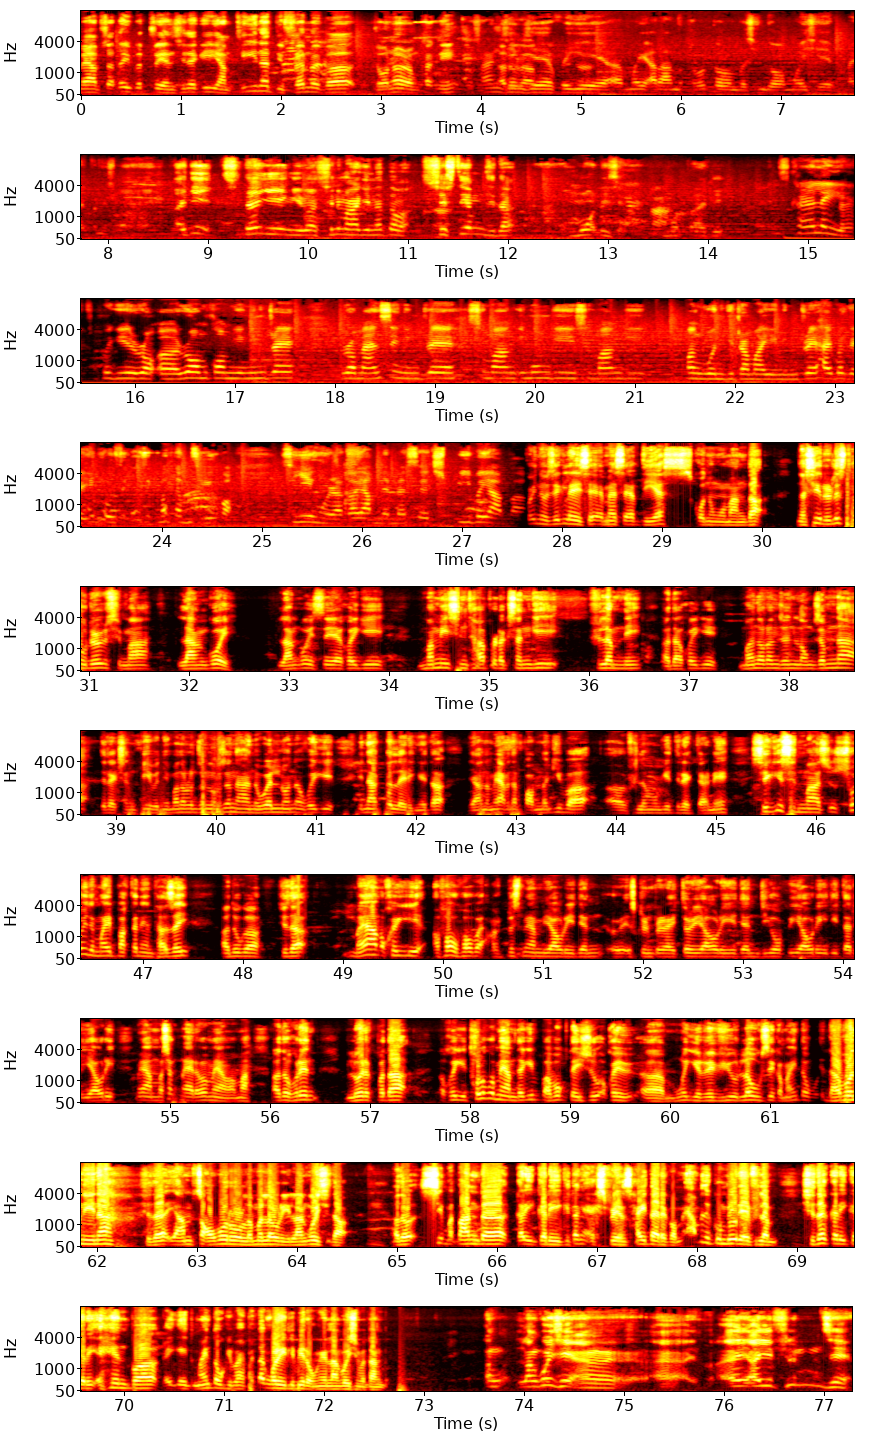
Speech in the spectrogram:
ꯃꯌꯥꯝ ꯆꯠꯅꯔꯤꯕ ꯇ꯭ꯔꯦꯟꯁꯤꯗꯒꯤ ꯌꯥꯝ ꯊꯤꯅ ꯗꯤꯐ꯭ꯔꯦꯟ ꯑꯣꯏꯕ ꯖꯣꯅꯔ ꯑꯃꯈꯛꯅꯤ ꯁꯥꯡꯁꯤꯡꯁꯦ ꯑꯩꯈꯣꯏꯒꯤ ꯃꯣꯏ ꯑꯔꯥꯟꯕ ꯊꯕꯛ ꯇꯧꯔꯝꯕꯁꯤꯡꯗꯣ ꯃꯣꯏꯁꯦ ꯃꯥꯏ ꯄꯅꯤꯁꯃꯦꯟ ꯍꯥꯏꯗꯤ ꯁꯤꯗ ꯌꯦꯡꯉꯤꯕ ꯁꯤꯅꯦꯃꯥꯒꯤ ꯅꯠꯇꯕ ꯁꯤꯁꯇꯦꯝꯁꯤꯗ ꯃꯣꯠꯂꯤꯁꯦ ꯃꯣꯠꯄ ꯍꯥꯏꯗꯤ ꯈꯔ ꯂꯩꯌꯦ ꯑꯩꯈꯣꯏꯒꯤ ꯔꯣꯝ ꯀꯣꯝ ꯌꯦꯡꯅꯤꯡꯗ꯭ꯔꯦ ꯔꯣꯃꯥꯟꯁ ꯌꯦꯡꯅꯤꯡꯗ꯭re ꯁꯨꯃꯥꯡ ꯏꯃꯨꯡꯒꯤ ꯁꯨꯃꯥꯡꯒꯤ ꯃꯥꯡꯒꯣꯟꯒꯤ ꯗ꯭ꯔꯃꯥ ꯌꯦꯡꯅꯤꯡꯗ꯭re ꯍꯥꯏꯕꯒꯩ ꯍꯥꯏꯗꯤ ꯍꯧꯖꯤꯛ ꯍꯧꯖꯤꯛ ꯃꯇꯝꯁꯤꯒꯀꯣ ꯁꯤ ꯌꯦꯡꯉꯨꯔꯒ ꯌꯥꯝꯅ ꯃꯦꯁꯦꯖ ꯄꯤꯕ ꯌꯥꯕ ꯑꯩꯈꯣꯏꯅ ꯍꯧꯖꯤꯛ ꯂꯩꯔꯤꯁꯦ M S F D S ꯀꯣꯅꯨꯡ ꯃꯃꯥꯡꯗ ꯉꯁꯤ ꯔꯤꯂꯤꯁ ꯇꯧꯗꯣꯔꯤꯕꯁꯤꯃ ꯂꯥꯡꯒꯣꯏ ꯂꯥꯡꯒꯣꯏꯁꯦ ꯑꯩꯈꯣꯏꯒꯤ ꯃꯃꯤ ꯁꯤꯟꯊꯥ ꯄ꯭ꯔꯗꯛꯁꯟꯒꯤ ꯐꯤꯂꯝꯅꯤ ꯑꯗ ꯑꯩꯈꯣꯏꯒꯤ ꯃꯅꯣꯔꯟꯖꯟ ꯂꯣꯡꯖꯝꯅ ꯗꯤꯔꯦꯛꯁꯟ ꯄꯤꯕꯅꯤ ꯃꯅꯣꯔꯟꯖꯟ ꯂꯣꯡꯖꯝ ꯍꯥꯟꯅ ꯋꯦꯜ ꯅꯣꯟ ꯑꯩꯈꯣꯏꯒꯤ ꯏꯅꯥꯛꯇ ꯂꯩꯔꯤꯉꯩꯗ ꯌꯥꯝꯅ ꯃꯌꯥꯝꯅ ꯄꯥꯝꯅꯈꯤꯕ ꯐꯤꯂꯝ ꯑꯃꯒꯤ ꯗꯤꯔꯦꯛꯇꯔꯅꯤ ꯁꯤꯒꯤ ꯁꯤꯅꯦꯃꯥꯁꯨ ꯁꯣꯏꯗꯅ ꯃꯥꯏ ꯄꯥꯛꯀꯅꯦꯅ ꯊꯥꯖꯩ ꯑꯗꯨꯒ ꯁꯤꯗ मैम अखी अफाव फाव एक्ट्रेस मैम यावरी देन स्क्रीन प्ले राइटर दें देन डीओपी यावरी एडिटर यावरी मैम मसक नाइरब मैम अदो हरेन लोरकपदा अखी थोलबो मैम दगी बाबोक तैसु रिव्यू लौसे कमाइ तो दाबोनीना रोल म लौरी लैंग्वेज सिदा अदो मतंग करी करी कितंग एक्सपीरियंस मैम दे फ़िल्म सिदा करी करी अहेन कई कई माइन तो गिबा पतंग वरी लिबी मतंग लैंग्वेज आई फ़िल्म से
